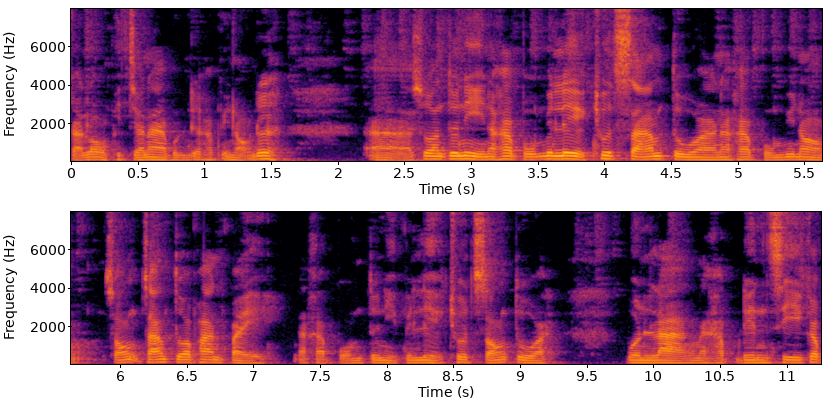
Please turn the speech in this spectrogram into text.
กะลองพิจารณาเบิ่งเด้อครับพี่น้องเด้อ อ่าส่วนตัวนี้นะครับผมเป็นเลขชุด 3 ตัวนะครับ ผมพี่น้องสองสามตัวผ่านไปนะครับ ผมตัวนี้เป็นเลขชุด 2 ตัวบนล่างนะครับเด่น4กับ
